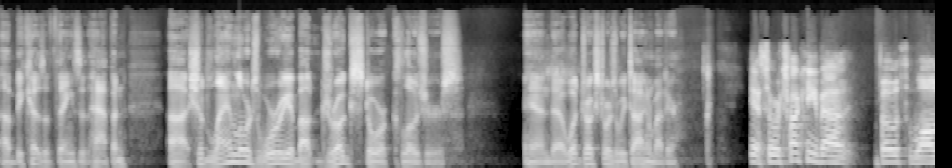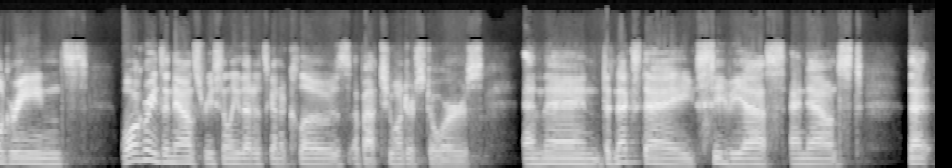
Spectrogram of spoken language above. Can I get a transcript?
uh, because of things that happen. Uh, should landlords worry about drugstore closures? And uh, what drugstores are we talking about here? Yeah, so we're talking about both Walgreens Walgreens announced recently that it's going to close about 200 stores. And then the next day, CVS announced that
